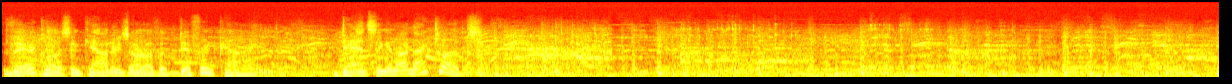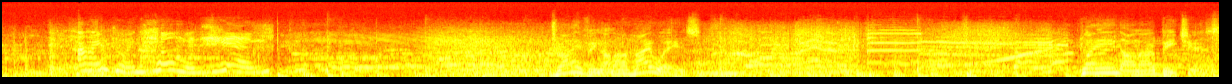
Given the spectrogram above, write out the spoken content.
Their close encounters are of a different kind. Dancing in our nightclubs. I'm going home with him. Driving on our highways. Playing on our beaches.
